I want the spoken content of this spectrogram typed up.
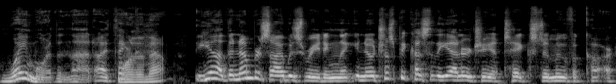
way more than that. I think more than that. Yeah, the numbers I was reading that, you know, just because of the energy it takes to move a car,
